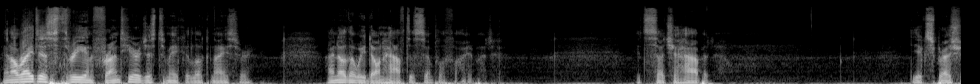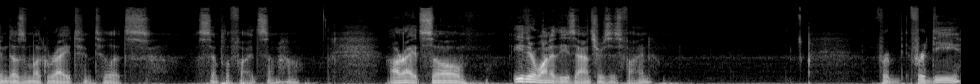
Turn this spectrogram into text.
and I'll write this 3 in front here just to make it look nicer. I know that we don't have to simplify, but it's such a habit. The expression doesn't look right until it's simplified somehow. All right, so either one of these answers is fine. For, for D,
